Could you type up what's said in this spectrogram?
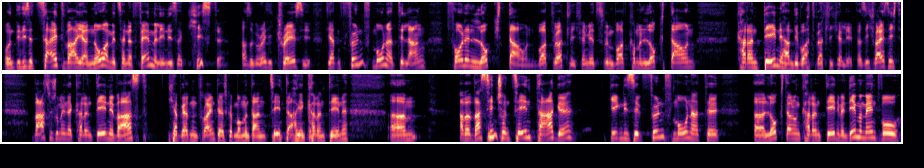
und in dieser Zeit war ja Noah mit seiner Family in dieser Kiste. Also richtig crazy. Die hatten fünf Monate lang vollen Lockdown, wortwörtlich. Wenn wir jetzt zu dem Wort kommen, Lockdown, Quarantäne haben die wortwörtlich erlebt. Also ich weiß nicht, warst du schon mal in der Quarantäne warst? Ich habe gerade einen Freund, der ist momentan zehn Tage in Quarantäne. Ähm, aber was sind schon zehn Tage gegen diese fünf Monate äh, Lockdown und Quarantäne? Wenn in dem Moment, wo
